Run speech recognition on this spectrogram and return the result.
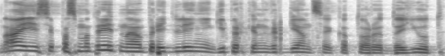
А если посмотреть на определение гиперконвергенции, которые дают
